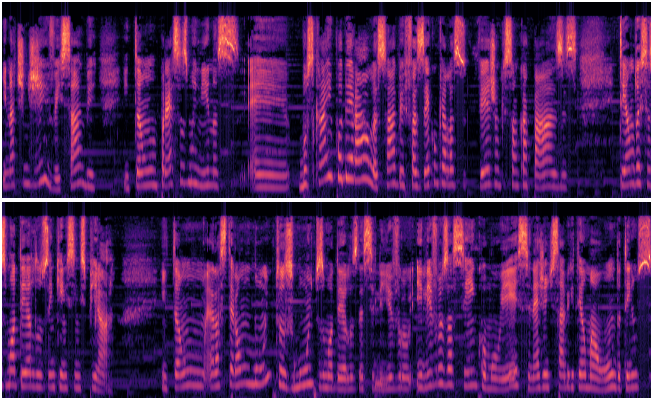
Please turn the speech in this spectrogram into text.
inatingíveis, sabe? Então, para essas meninas, é, buscar empoderá-las, sabe? Fazer com que elas vejam que são capazes, tendo esses modelos em quem se inspirar. Então, elas terão muitos, muitos modelos nesse livro. E livros assim como esse, né? A gente sabe que tem uma onda, tem uns.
